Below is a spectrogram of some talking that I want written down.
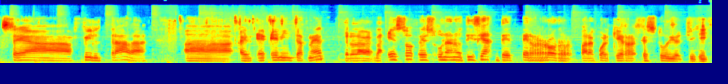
sea filtrada ah, en, Internet, pero la verdad, eso es una noticia de terror para cualquier estudio chiquito.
